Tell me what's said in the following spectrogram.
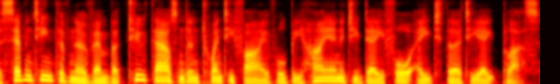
17th of November 2025 will be High Energy Day for age 38 plus.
